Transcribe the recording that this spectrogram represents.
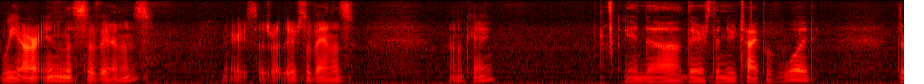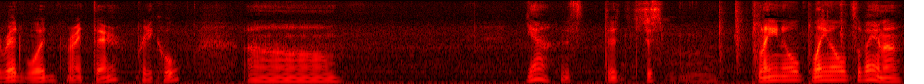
we are in the savannas. There it says right there, savannas. Okay. And uh, there's the new type of wood. The redwood right there. Pretty cool. Um, yeah, it's, it's just plain old, plain old savannah.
